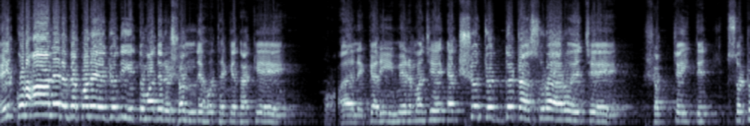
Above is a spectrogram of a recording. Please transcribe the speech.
এই কোরআনের ব্যাপারে যদি তোমাদের সন্দেহ থেকে থাকে, কোরআন কারীমের মাঝে একশো চোদ্দটা সূরা রয়েছে। সবচাইতে ছোট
